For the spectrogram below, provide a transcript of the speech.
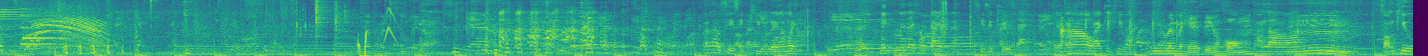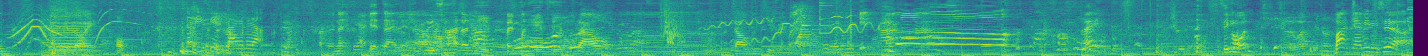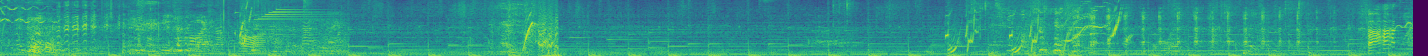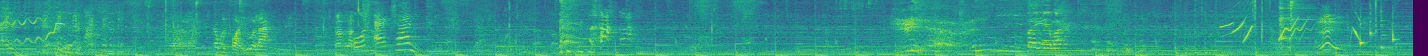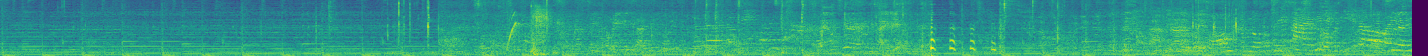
แล้วทำไมถึงสู้ไม่ได้ ก็เรา 40 คิวเลยนะเว้ยไม่ไม่ได้เข้าใกล้เลยนะ 40 คิวเดี๋ยวนะอ้าว มากี่คิววะนี่เป็นมเหสีของผม อ๋อเหรออืม สองคิวเรียบร้อยครบนางเอกเปลี่ยนใจเลยอะ เออน่าเปลี่ยนใจเลยอะในชาติอดีตเป็นมเหสีของเรา เจ้าเพิ่งจีบใหม่ เฮ้ย สิงหนบ้านแกไม่มีเสื้อเหรออ๋อครับก็มันปล่อยรั่วล่างอยู่โอ๊ตแอคชั่น ไปไงวะไหนเอาเสื้อให้มันใส่ดิ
